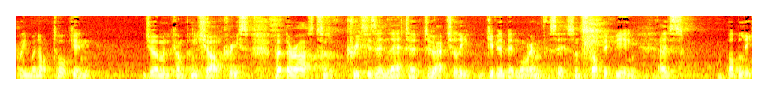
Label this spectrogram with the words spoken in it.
I mean, we're not talking German company sharp crease, but there are sort of creases in there to, to actually give it a bit more emphasis and stop it being as bubbly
